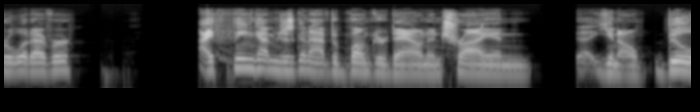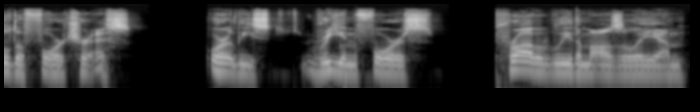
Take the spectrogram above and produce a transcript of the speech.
or whatever, I think I'm just going to have to bunker down and try and, uh, you know, build a fortress or at least reinforce probably the mausoleum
